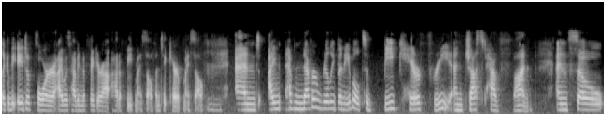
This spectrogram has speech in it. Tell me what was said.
Like at the age of four, I was having to figure out how to feed myself and take care of myself. Mm. And I have never really been able to be carefree and just have fun. And so,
